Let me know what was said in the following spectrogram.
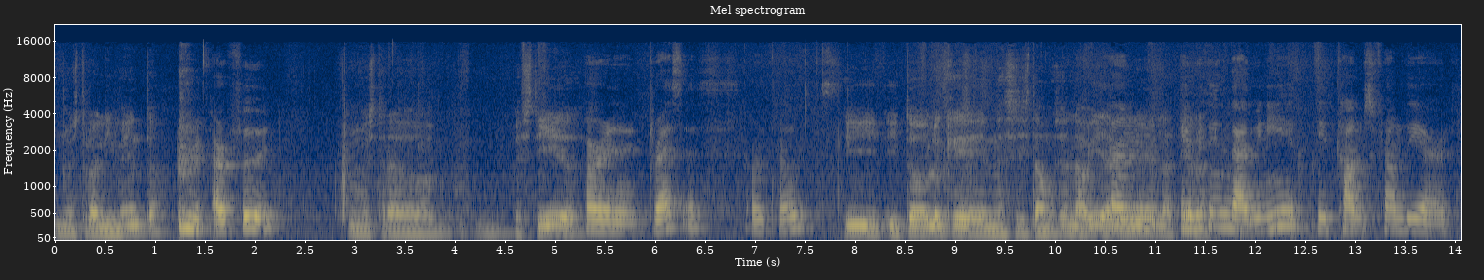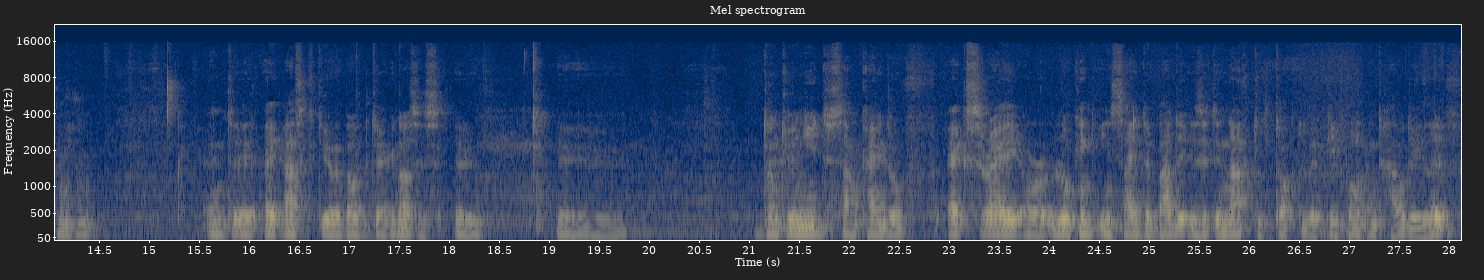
Nuestro alimento, Our food, nuestro vestido our dresses, our clothes, y, y todo lo que necesitamos en la vida viene de la tierra. everything that we need, it comes from the earth. Mhm. And uh, I asked you about diagnosis. Uh, uh, don't you need some kind of X-ray or looking inside the body? Is it enough to talk to the people and how they live?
